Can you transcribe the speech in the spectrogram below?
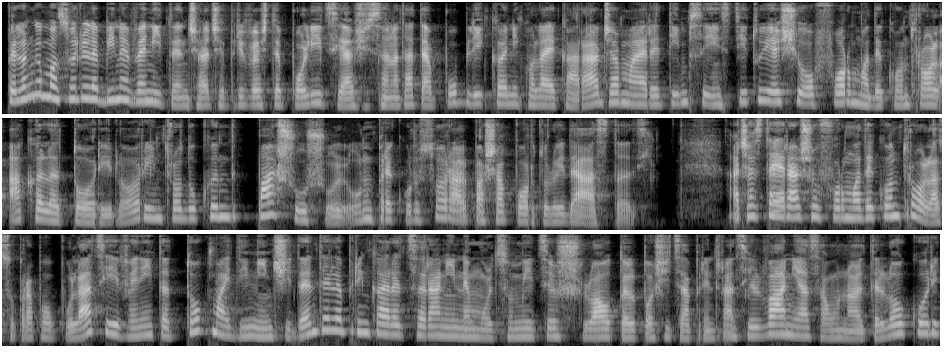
Pe lângă măsurile binevenite în ceea ce privește poliția și sănătatea publică, Nicolae Caragea mai are timp să instituie și o formă de control a călătorilor, introducând pașușul, un precursor al pașaportului de astăzi. Aceasta era și o formă de control asupra populației venită tocmai din incidentele prin care țăranii nemulțumiți își luau tălpășița prin Transilvania sau în alte locuri,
